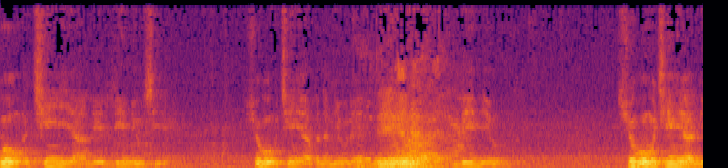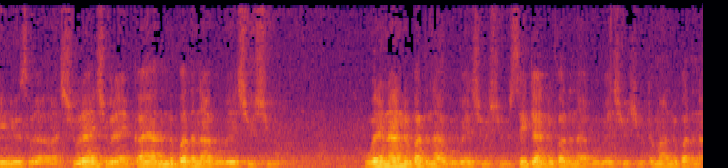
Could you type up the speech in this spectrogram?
ပုံအချင်းအရာလေး၄မျိုးရှိတယ် ရှုပုံချင်းရဘယ်နှမျိုးလဲ၄မျိုးပါဗျာ၄မျိုးရှုပုံချင်းရ၄မျိုးဆိုတာကရှုတိုင်းရှုတိုင်းကာယ ानु ပတနာကိုပဲရှုရှုဝေဒနာနုပဒနာကိုပဲရှုရှုစိတ်တနုပဒနာကိုပဲရှုရှုဓမ္မနုပဒနာ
